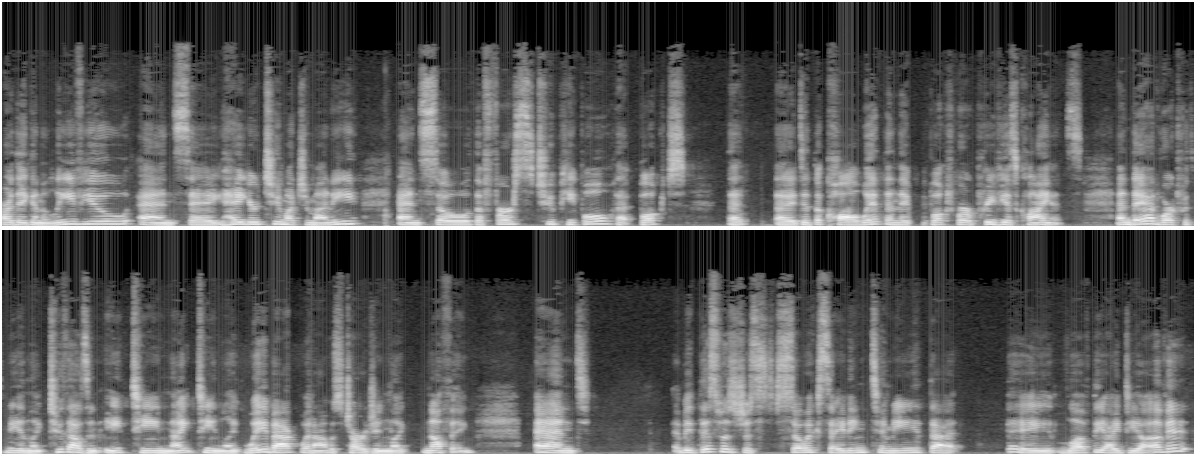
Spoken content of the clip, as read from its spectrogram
Are they going to leave you and say, hey, you're too much money? And so the first two people that booked that I did the call with and they booked were previous clients. And they had worked with me in like 2018, 19, like way back when I was charging like nothing. And I mean, this was just so exciting to me that they loved the idea of it.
